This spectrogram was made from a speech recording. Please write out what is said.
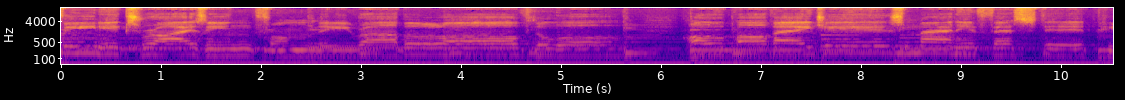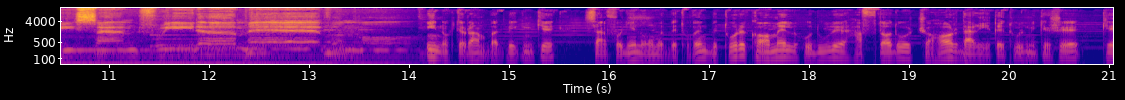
phoenix rising from the rubble of the war. Hope of ages manifested peace and freedom evermore. این نکته رو هم باید بگیم که سمفونی نهم بتوون به طور کامل حدود 74 دقیقه طول می‌کشه که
